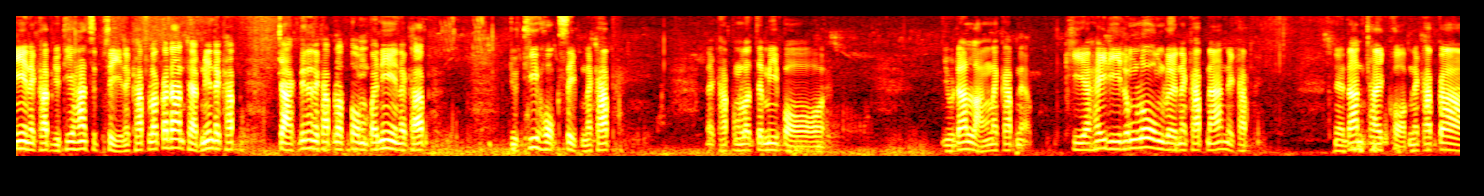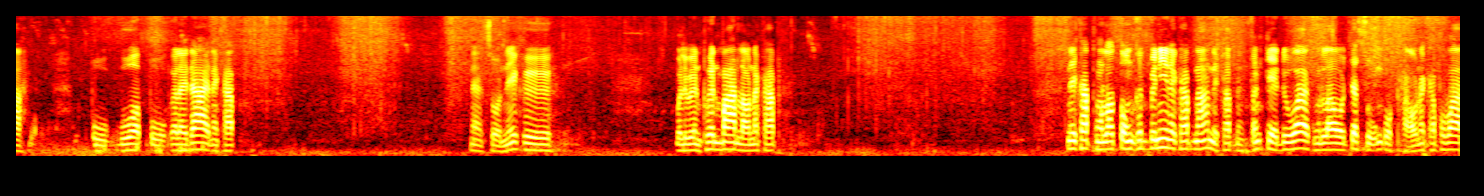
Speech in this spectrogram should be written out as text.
นี่นะครับอยู่ที่ 54นะครับแล้วก็ด้านแถบนี้นะครับ จากนี้นะครับเราตรงไปนี่นะครับ อยู่ที่ 60นะครับนะครับของเราจะมีบ่ออยู่ด้านหลังนะครับเนี่ยเคลียร์ให้ดีโล่งๆเลยนะครับนะนะครับเนี่ยด้านชายขอบนะครับก็ปลูกบัวปลูกอะไรได้นะครับเนี่ยส่วนนี้คือบริเวณเพื่อนบ้านเรานะครับ นี่ครับของเราตรงขึ้นไปนี่นะครับนะนี่ครับสังเกตดูว่าของเราจะสูงกว่าเขานะครับ เพราะว่า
